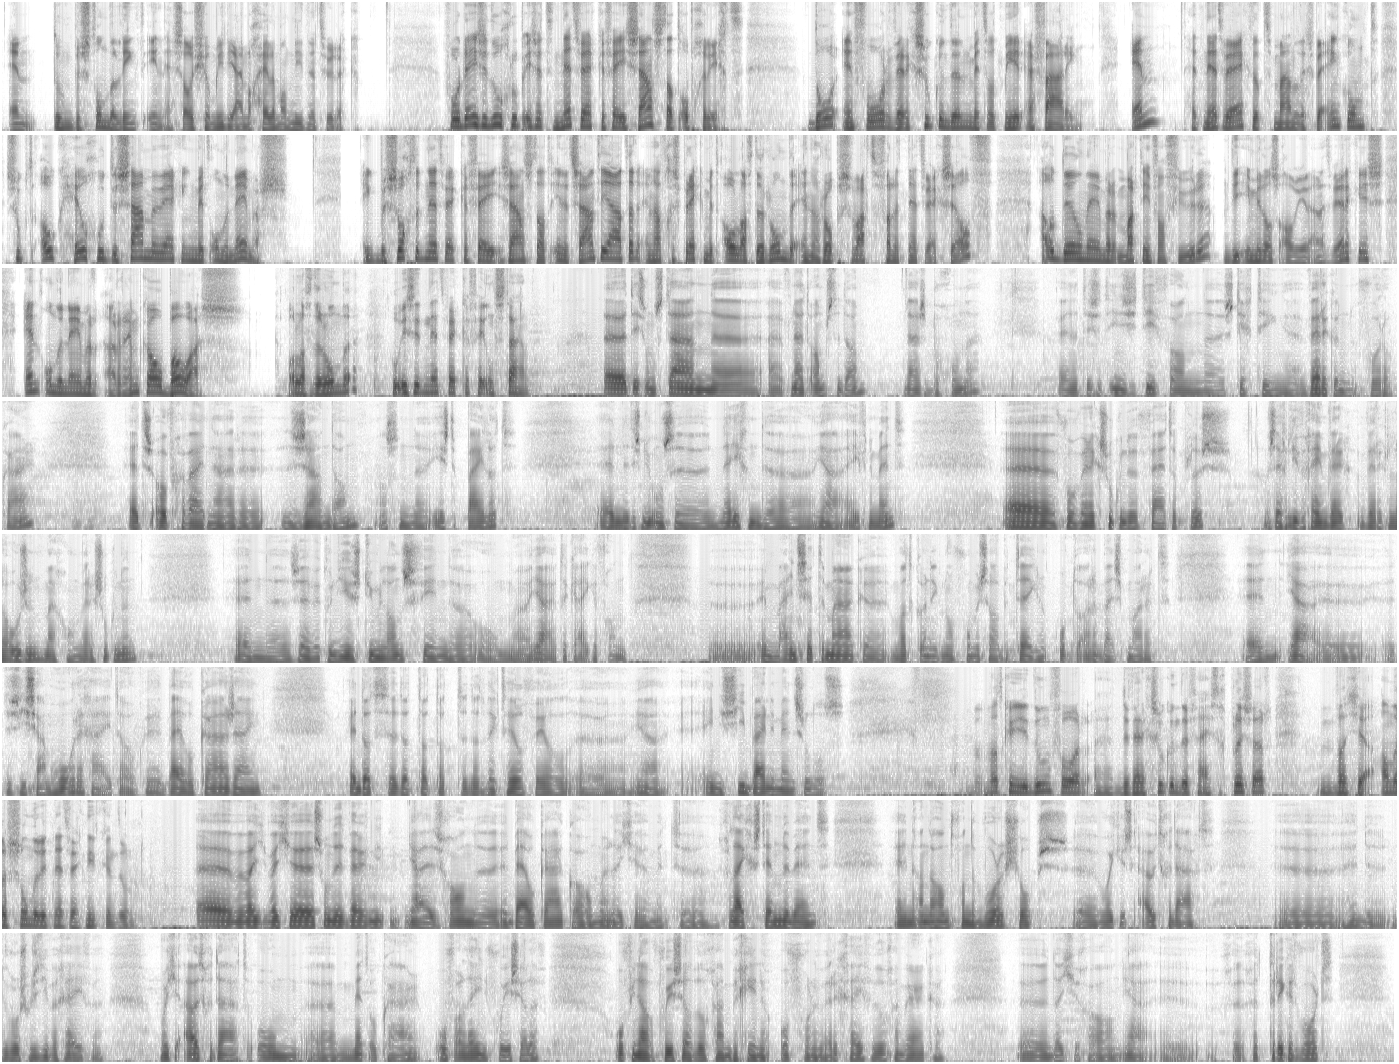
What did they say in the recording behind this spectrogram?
En toen bestonden LinkedIn en social media nog helemaal niet natuurlijk. Voor deze doelgroep is het netwerkcafé Zaanstad opgericht. Door en voor werkzoekenden met wat meer ervaring. En het netwerk dat maandelijks bijeenkomt, zoekt ook heel goed de samenwerking met ondernemers. Ik bezocht het netwerkcafé Zaanstad in het Zaantheater en had gesprekken met Olaf de Ronde en Rob Zwart van het netwerk zelf. Oud-deelnemer Martin van Vuren, die inmiddels alweer aan het werk is, en ondernemer Remco Boas. Olaf de Ronde, hoe is dit netwerkcafé ontstaan? Uh, het is ontstaan uh, vanuit Amsterdam. Daar is het begonnen. En het is het initiatief van Stichting Werken voor elkaar. Het is overgewijd naar Zaandam als een eerste pilot. En dit is nu onze negende ja, evenement. voor werkzoekenden 50 plus. We zeggen liever geen werk, werklozen, maar gewoon werkzoekenden. En uh, we kunnen hier een stimulans vinden om ja, te kijken van een mindset te maken. Wat kan ik nog voor mezelf betekenen op de arbeidsmarkt? En ja, dus die saamhorigheid ook, hè, bij elkaar zijn. En dat, dat, dat, dat, dat wekt heel veel ja, energie bij de mensen los. Wat kun je doen voor de werkzoekende 50-plusser wat je anders zonder dit netwerk niet kunt doen? Uh, wat, wat, je zonder dit werk niet... Ja, het is gewoon uh, het bij elkaar komen. Dat je met gelijkgestemden bent. En aan de hand van de workshops word je dus uitgedaagd. Hè, de, de, workshops die we geven. Word je uitgedaagd om met elkaar of alleen voor jezelf... Of je nou voor jezelf wil gaan beginnen of voor een werkgever wil gaan werken. dat je gewoon ja, getriggerd wordt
